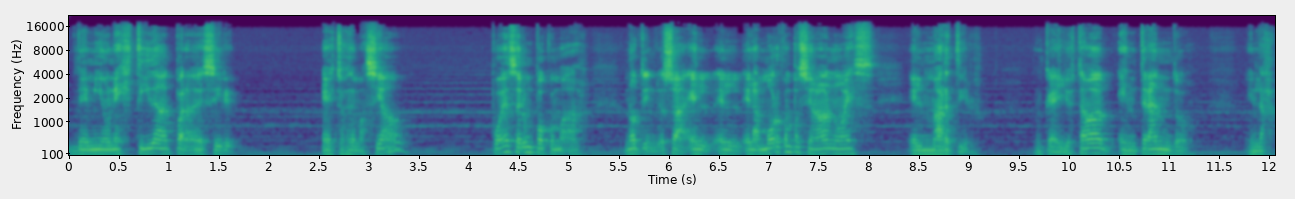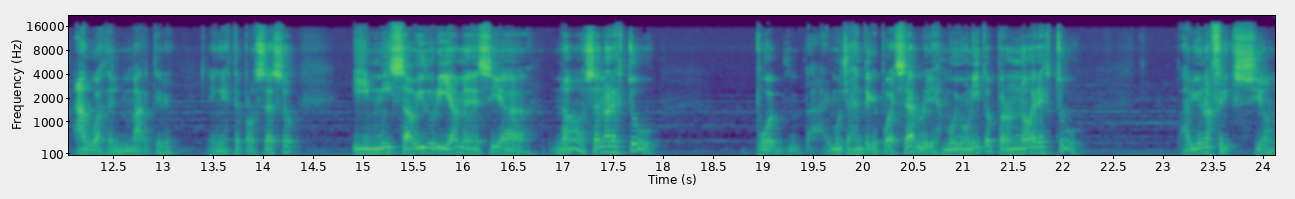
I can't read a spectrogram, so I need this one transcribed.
mi honestidad para decir esto es demasiado, puede ser un poco más. No, o sea, el, amor compasionado no es el mártir. ¿okay? Yo estaba entrando en las aguas del mártir en este proceso. Y mi sabiduría me decía, no, ese no eres tú. Hay mucha gente que puede serlo y es muy bonito, pero no eres tú. Había una fricción.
